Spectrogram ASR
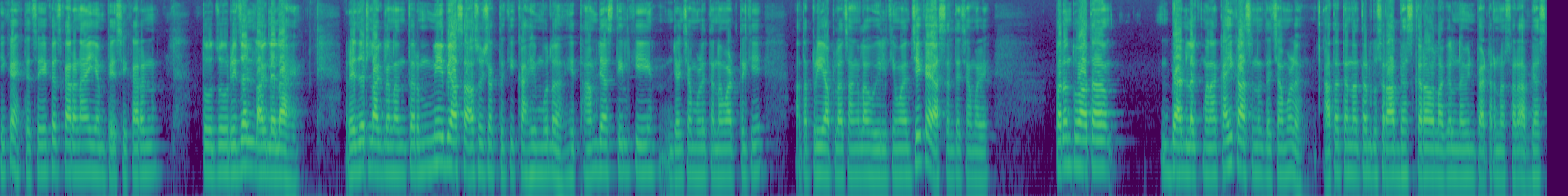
ठीक आहे? त्याचं एकच कारण आहे एम पी एस सी कारण तो जो रिझल्ट लागलेला आहे रिझल्ट लागल्यानंतर मे बी असं असू शकतं की काही मुलं हे थांबले असतील की ज्यांच्यामुळे त्यांना वाटतं की आता प्री आपला चांगला होईल किंवा जे काही असेल त्याच्यामुळे. परंतु आता बॅड लक म्हणा काही का असणार त्याच्यामुळं. आता त्यांना तर दुसरा अभ्यास करावा लागेल नवीन पॅटर्ननुसार अभ्यास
